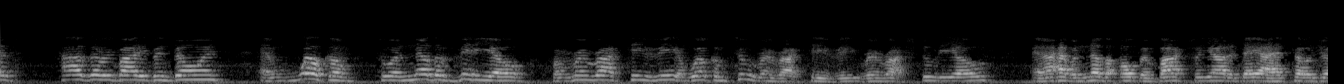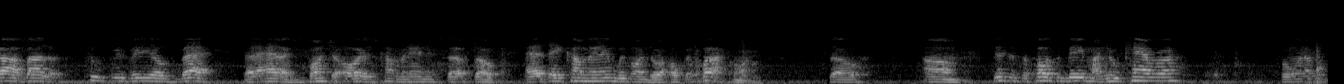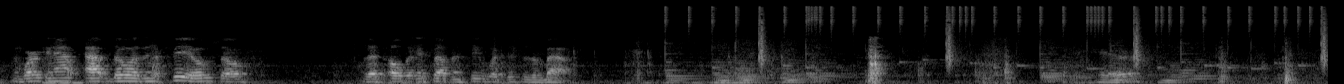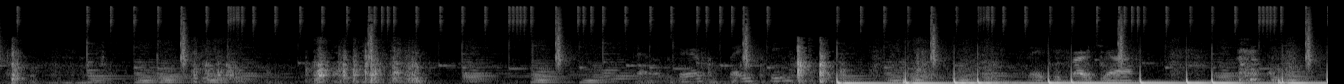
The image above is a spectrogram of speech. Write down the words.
guys? How's everybody been doing? And welcome to another video from Rinroc TV and welcome to Rinroc TV, Rinroc Studios. And I have another open box for y'all today. I had told y'all about a, two, three videos back that I had a bunch of orders coming in and stuff. So as they come in, we're going to do an open box on them. So um, this is supposed to be my new camera for when I'm working out outdoors in the field. So let's open this up and see what this is about. Here. That over there for safety. Safety first, y'all.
